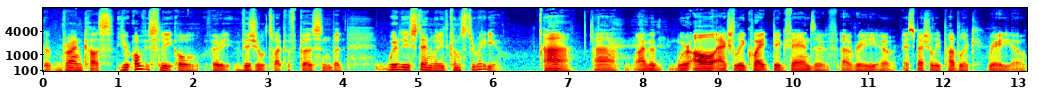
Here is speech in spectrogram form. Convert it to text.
Uh, Brian Kaas, you're obviously all very visual type of person, but where do you stand when it comes to radio? Ah, ah, I'm a. We're all actually quite big fans of uh, radio, especially public radio.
